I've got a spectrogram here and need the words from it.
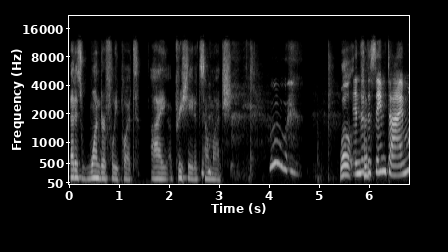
That is wonderfully put. I appreciate it so much. well, and at for- the same time,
